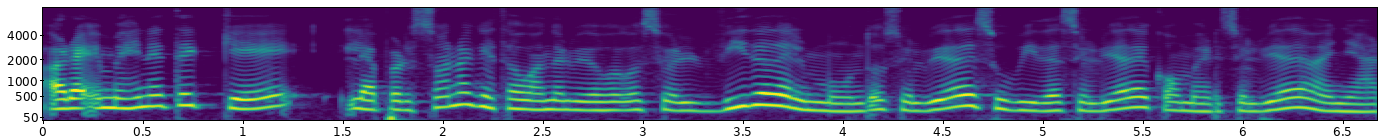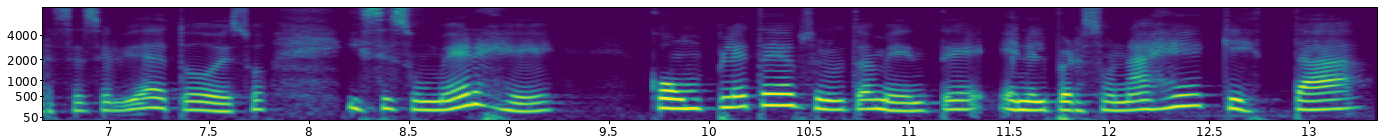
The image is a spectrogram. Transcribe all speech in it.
Ahora, imagínate que la persona que está jugando el videojuego se olvida del mundo, se olvida de su vida, se olvida de comer, se olvida de bañarse, se olvida de todo eso y se sumerge completa y absolutamente en el personaje que está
